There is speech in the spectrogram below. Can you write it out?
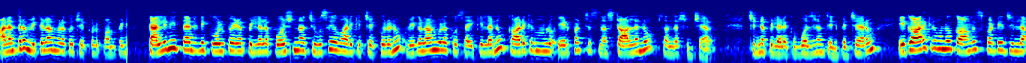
అనంతరం వికలాంగులకు చెక్కులు పంపిణీ తల్లిని తండ్రిని కోల్పోయిన పిల్లల పోషణ చూసేవారికి చెక్కులను వికలాంగులకు సైకిళ్ళను కార్యక్రమంలో ఏర్పాటు చేసిన స్టాళ్ళను సందర్శించారు. చిన్నపిల్లలకు భోజనం తినిపించారు. ఈ కార్యక్రమంలో కాంగ్రెస్ పార్టీ జిల్లా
